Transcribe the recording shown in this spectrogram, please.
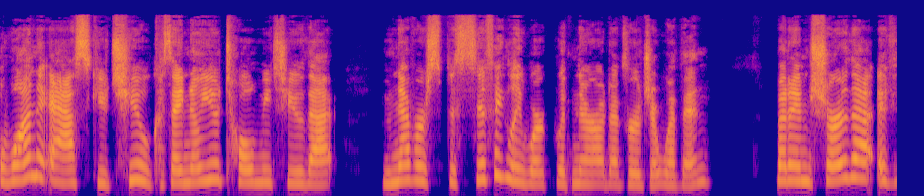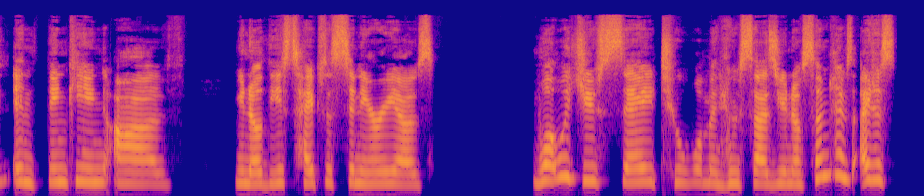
I want to ask you too, because I know you told me too that you never specifically worked with neurodivergent women, but I'm sure that if, in thinking of, you know, these types of scenarios, what would you say to a woman who says, you know, sometimes I just,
